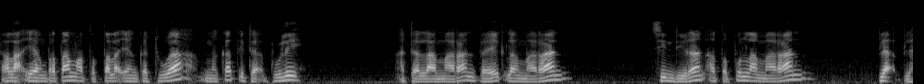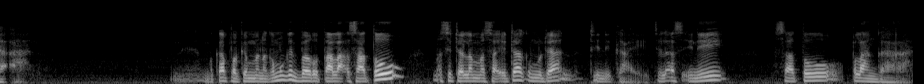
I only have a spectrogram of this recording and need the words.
talak yang pertama atau talak yang kedua, maka tidak boleh ada lamaran baik lamaran sindiran ataupun lamaran belak-belakan. Ya, maka bagaimana mungkin baru talak satu masih dalam masa idah kemudian dinikahi. Jelas ini satu pelanggaran.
